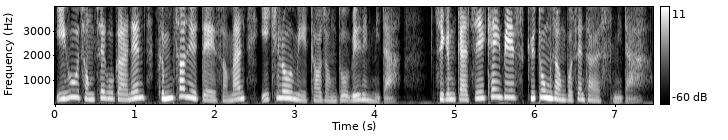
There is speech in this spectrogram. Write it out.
이후 정체 구간은 금천 일대에서만 2km 정도 밀립니다. 지금까지 KBS 교통정보센터였습니다.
